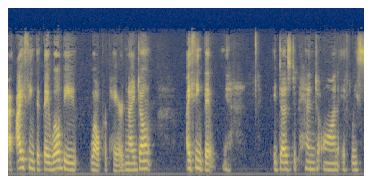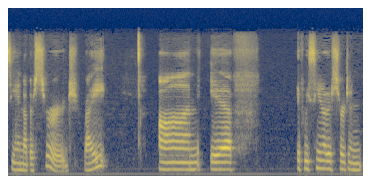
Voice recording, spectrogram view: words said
I, I think that they will be well prepared, and I don't. I think that it does depend on if we see another surge, right? Um, if if we see another surgeon,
